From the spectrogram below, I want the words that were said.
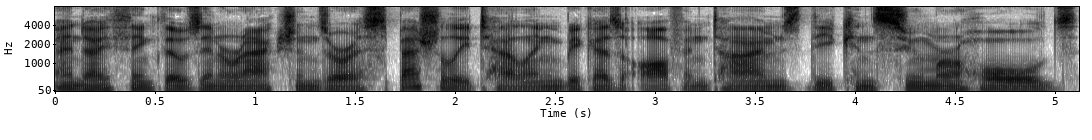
And I think those interactions are especially telling because oftentimes the consumer holds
